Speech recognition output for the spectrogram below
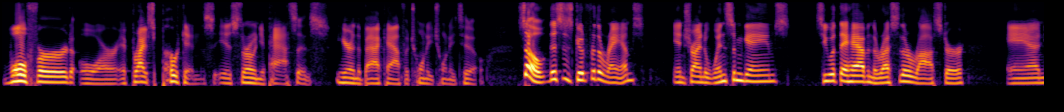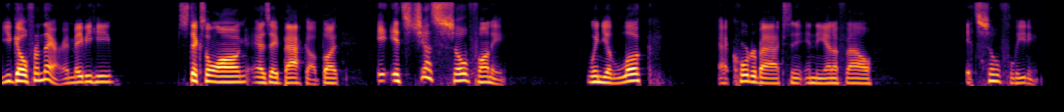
Wolford or if Bryce Perkins is throwing you passes here in the back half of 2022. So this is good for the Rams in trying to win some games, see what they have in the rest of their roster, and you go from there. And maybe he sticks along as a backup, but it's just so funny when you look at quarterbacks in the NFL. It's so fleeting.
